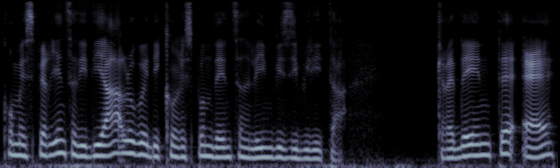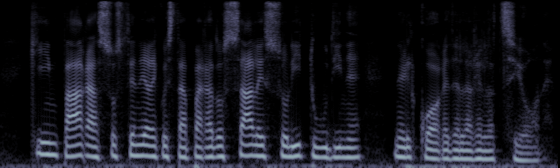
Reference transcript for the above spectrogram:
come esperienza di dialogo e di corrispondenza nell'invisibilità. Credente è chi impara a sostenere questa paradossale solitudine nel cuore della relazione.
